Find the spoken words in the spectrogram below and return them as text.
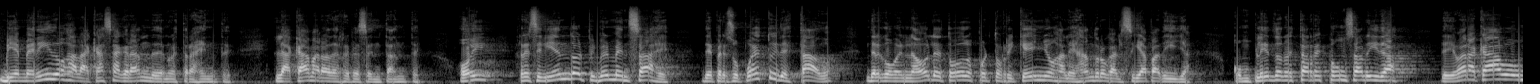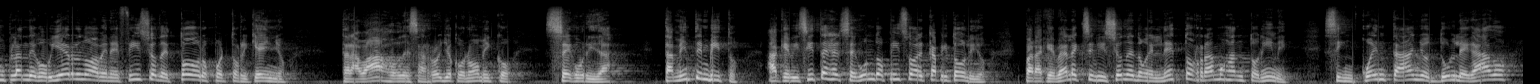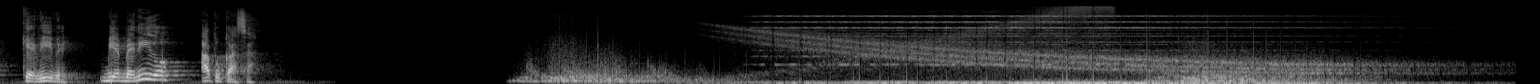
Bienvenidos a la casa grande de nuestra gente, la Cámara de Representantes. Hoy recibiendo el primer mensaje de presupuesto y de Estado del gobernador de todos los puertorriqueños, Alejandro García Padilla, cumpliendo nuestra responsabilidad de llevar a cabo un plan de gobierno a beneficio de todos los puertorriqueños, trabajo, desarrollo económico, seguridad. También te invito a que visites el segundo piso del Capitolio para que veas la exhibición de don Ernesto Ramos Antonini, 50 años de un legado que vive. Bienvenido a tu casa.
